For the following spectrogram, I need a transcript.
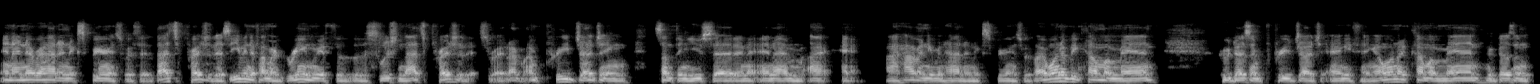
And I never had an experience with it. That's prejudice. Even if I'm agreeing with the, the solution, that's prejudice, right? I'm, I'm prejudging something you said, and, and I'm I, I haven't even had an experience with. I want to become a man who doesn't prejudge anything. I want to become a man who doesn't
